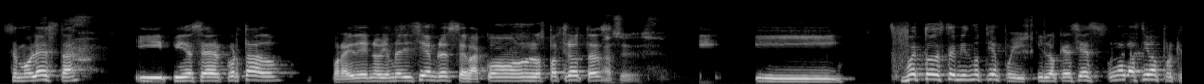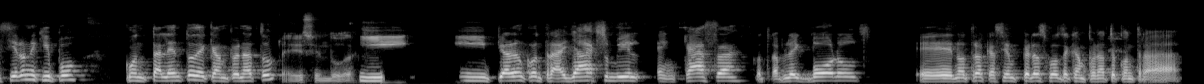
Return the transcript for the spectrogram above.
se molesta y pide ser cortado. Por ahí de noviembre, diciembre, se va con los Patriotas. Así es. Y fue todo este mismo tiempo y, lo que decía es una lástima porque si era un equipo con talento de campeonato. Sí, sin duda. Y, y pierden contra Jacksonville en casa, contra Blake Bortles. Eh, en otra ocasión pierdes juegos de campeonato contra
